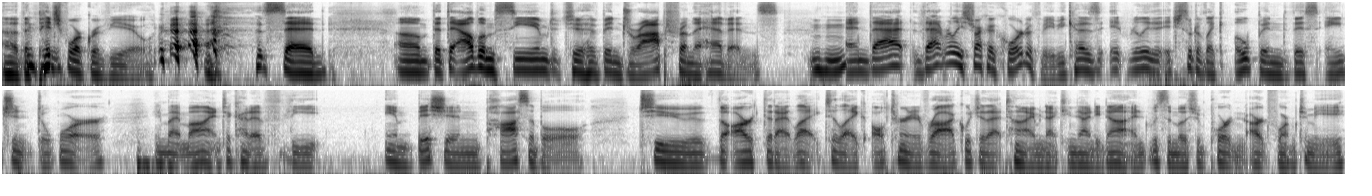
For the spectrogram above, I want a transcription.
uh, the Pitchfork Review said um, that the album seemed to have been dropped from the heavens, and that that really struck a chord with me because it really it sort of like opened this ancient door in my mind to kind of the ambition possible to the art that I like, to like alternative rock, which at that time, 1999, was the most important art form to me,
